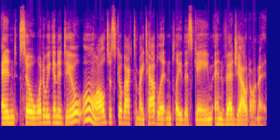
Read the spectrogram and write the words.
And so, what are we going to do? Oh, I'll just go back to my tablet and play this game and veg out on it.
